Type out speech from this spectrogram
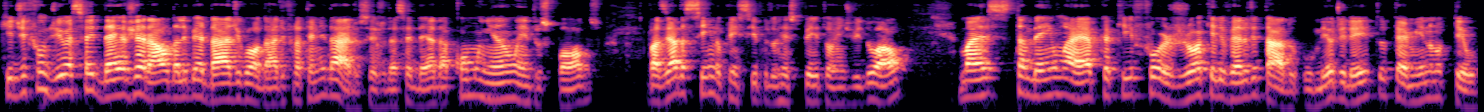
que difundiu essa ideia geral da liberdade, igualdade e fraternidade, ou seja, dessa ideia da comunhão entre os povos, baseada sim no princípio do respeito ao individual, mas também uma época que forjou aquele velho ditado: o meu direito termina no teu.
